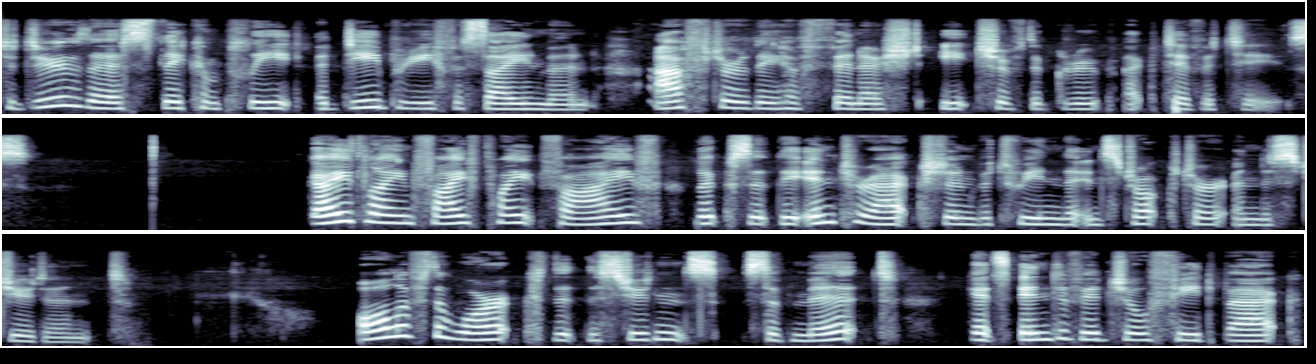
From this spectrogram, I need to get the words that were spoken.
To do this, they complete a debrief assignment after they have finished each of the group activities. Guideline 5.5 looks at the interaction between the instructor and the student. All of the work that the students submit gets individual feedback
